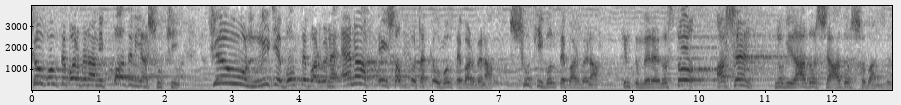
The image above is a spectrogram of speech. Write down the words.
কেউ বলতে পারবে না আমি পদ নিয়ে সুখী। কেউ নিজে বলতে পারবে না এনাফ এই শব্দটা কেউ বলতে পারবে না। সুখী বলতে পারবে না। কিন্তু মেরে দোস্ত, আসেন নবীর আদর্শে আদর্শবান হই।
